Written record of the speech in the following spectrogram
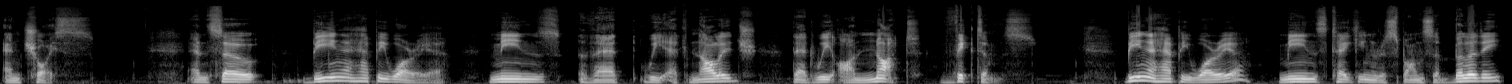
and choice. And so, being a happy warrior means that we acknowledge that we are not victims. Being a happy warrior means taking responsibility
